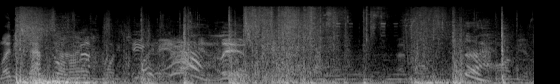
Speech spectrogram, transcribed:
Lenny, that's the time. One keep me and live. That's all. Army of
